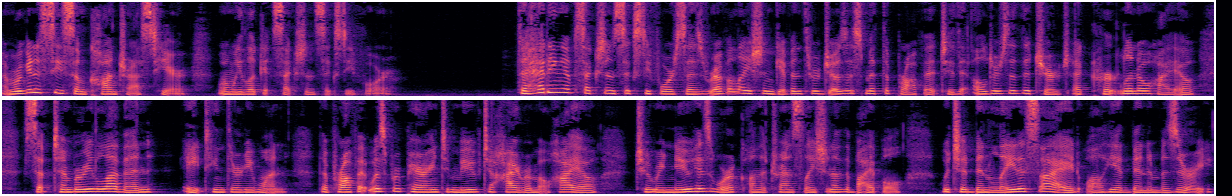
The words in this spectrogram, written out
and we're going to see some contrast here when we look at section 64. The heading of section 64 says Revelation given through Joseph Smith the prophet to the elders of the church at Kirtland, Ohio, September 11, 1831. The prophet was preparing to move to Hiram, Ohio, to renew his work on the translation of the Bible, which had been laid aside while he had been in Missouri.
